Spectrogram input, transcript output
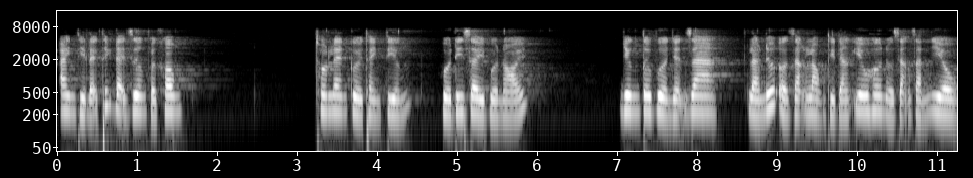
Anh thì lại thích đại dương phải không? Thôn Len cười thành tiếng, vừa đi giày vừa nói. Nhưng tôi vừa nhận ra là nước ở dạng lỏng thì đáng yêu hơn ở dạng rắn nhiều.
